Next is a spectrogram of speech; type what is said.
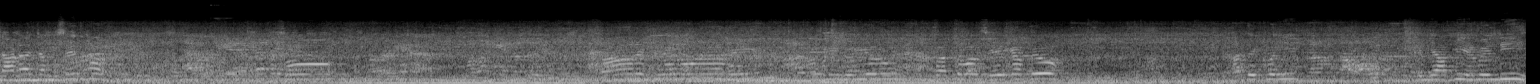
ਟਾਟਾ ਜਮਸ਼ੇਦਪੁਰ। ਸੋ ਸਾਰੇ ਵੀਰਾਂ ਨੂੰ ਵੀ ਆਪਣੀ ਵੀਡੀਓ ਨੂੰ ਵੱਧ ਤੋਂ ਵੱਧ ਸ਼ੇਅਰ ਕਰ ਦਿਓ। ਆ ਦੇਖੋ ਜੀ, ਪੰਜਾਬੀ ਹਵੇਲੀ।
